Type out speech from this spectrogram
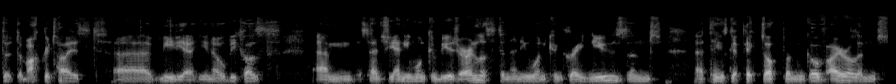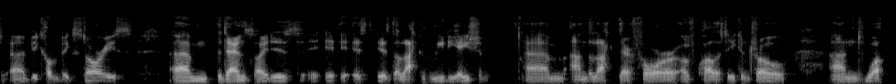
the democratized uh, media, you know, because um, essentially anyone can be a journalist and anyone can create news and uh, things get picked up and go viral and uh, become big stories. Um, the downside is, is is the lack of mediation um, and the lack, therefore, of quality control. And what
